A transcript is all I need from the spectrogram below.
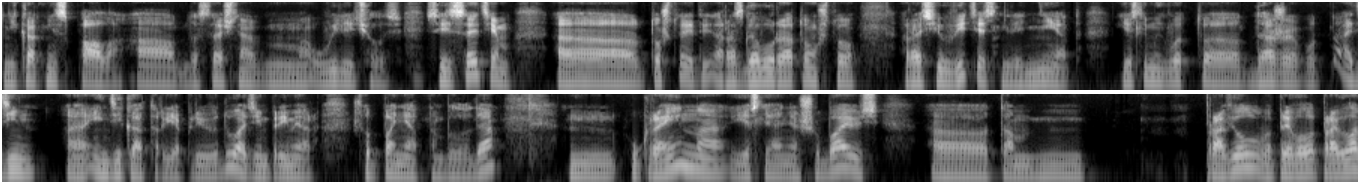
никак не спало, а достаточно увеличилось. В связи с этим э, то, что разговоры о том, что Россию вытеснили, нет. Если мы вот э, даже вот один индикатор я приведу, один пример, чтобы понятно было, да, Украина, если я не ошибаюсь, там провел, провела,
